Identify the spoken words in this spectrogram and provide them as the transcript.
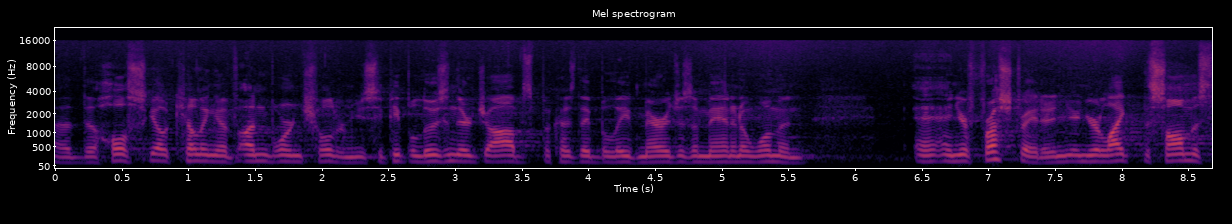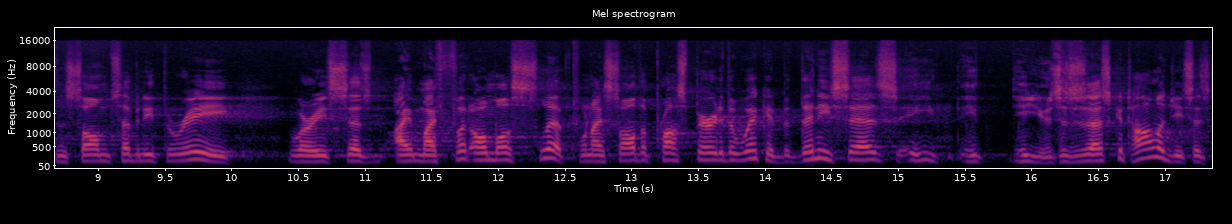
uh, the whole scale killing of unborn children. You see people losing their jobs because they believe marriage is a man and a woman. And, and you're frustrated and you're, and you're like the psalmist in Psalm 73 where he says, My foot almost slipped when I saw the prosperity of the wicked. But then he says, he, he, he uses his eschatology. He says,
